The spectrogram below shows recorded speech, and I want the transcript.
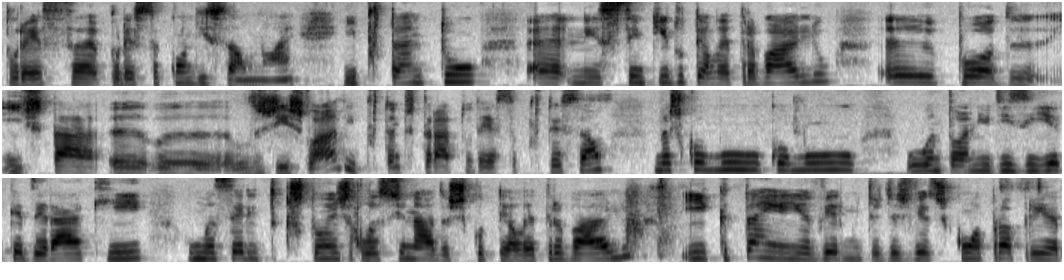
por, essa, por essa condição, não é? E, portanto, nesse sentido, o teletrabalho pode e está legislado e, portanto, terá toda essa proteção, mas como, como o António dizia, quer dizer, há aqui uma série de questões relacionadas com o teletrabalho e que têm a ver muitas das vezes com a própria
